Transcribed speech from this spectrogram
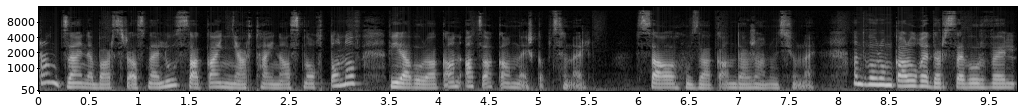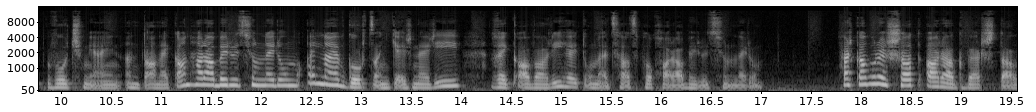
առանց ձայնը բարձրացնելու, սակայն նյարդայնացնող տոնով վիրավորական ածականներ կպցնել Սա հուզական դաժանություն է։ Ընդ որում կարող է դրսևորվել ոչ միայն ընտանեկան հարաբերություններում, այլ նաև գործընկերների, ղեկավարի հետ ունեցած փոխհարաբերություններում։ Հարկավոր է շատ արագ վերջ տալ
